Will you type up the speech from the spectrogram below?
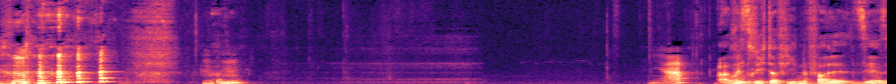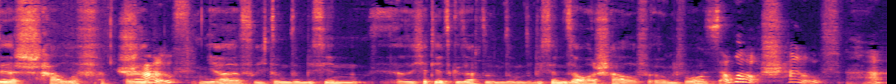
Also, Ja, also Und? es riecht auf jeden Fall sehr, sehr scharf. Äh, scharf. Ja, es riecht so, so ein bisschen, also ich hätte jetzt gesagt, so, so ein bisschen sauer scharf irgendwo. Sauer scharf. Aha.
